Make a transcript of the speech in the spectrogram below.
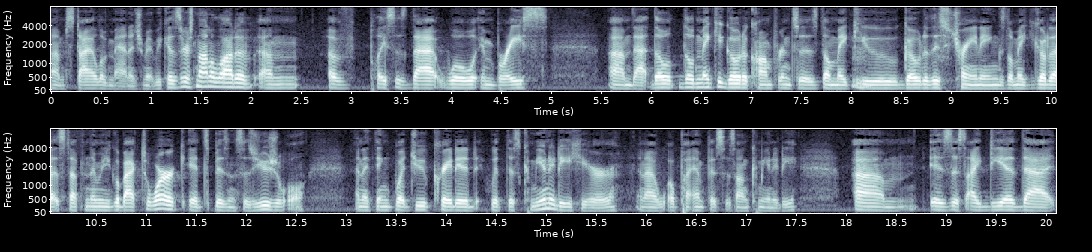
um, style of management because there's not a lot of, um, of places that will embrace um, that they'll they'll make you go to conferences, they'll make mm. you go to these trainings, they'll make you go to that stuff, and then when you go back to work, it's business as usual. And I think what you've created with this community here, and I will put emphasis on community, um, is this idea that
